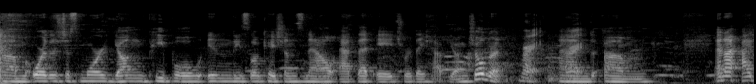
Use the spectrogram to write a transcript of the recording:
Um, or there's just more young people in these locations now at that age where they have young children Right. and um and I, I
